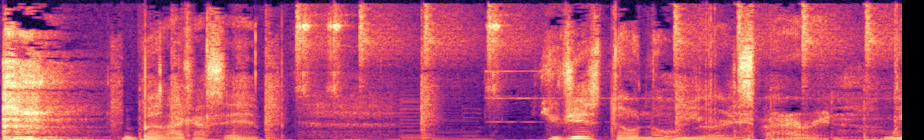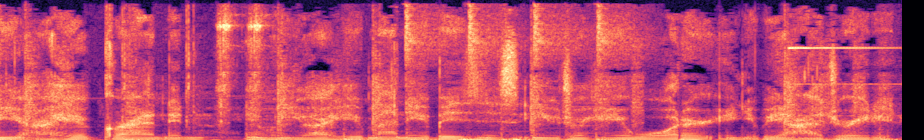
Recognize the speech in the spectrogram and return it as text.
but like I said, you just don't know who you're inspiring when you're out here grinding and when you're out here minding your business and you're drinking your water and you're being hydrated.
